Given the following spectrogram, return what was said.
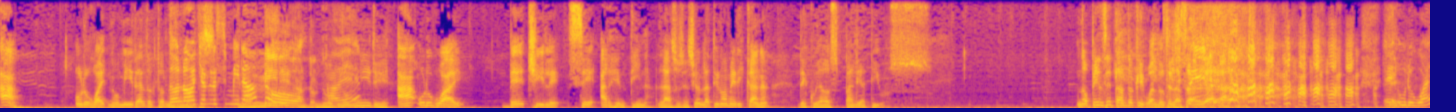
A. Uruguay. No mira al doctor. No, no, yo no estoy mirando. mire al doctor. No, no mire. A. Uruguay. B. Chile. C. Argentina. La Asociación Latinoamericana de Cuidados Paliativos. No piense tanto que igual no se la sabe. Eh, ¿Uruguay?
